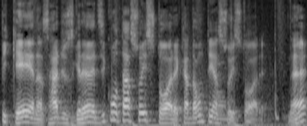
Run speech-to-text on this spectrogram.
pequenas, rádios grandes, e contar a sua história. Cada um tem a sua história, né?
